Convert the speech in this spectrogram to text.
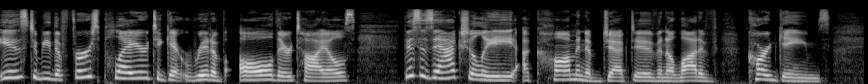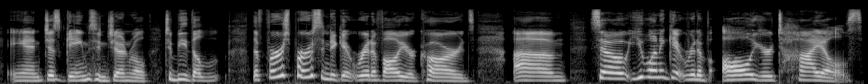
is to be the first player to get rid of all their tiles. This is actually a common objective in a lot of card games. And just games in general to be the the first person to get rid of all your cards. Um, so you want to get rid of all your tiles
